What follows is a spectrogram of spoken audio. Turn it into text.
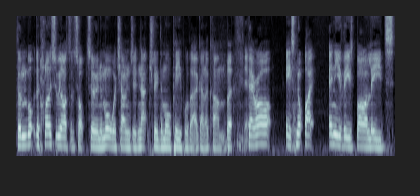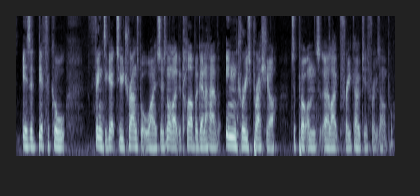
the more, the closer we are to the top two, and the more we're challenging. Naturally, the more people that are going to come. But there are. It's not like any of these bar Leeds is a difficult thing to get to transport wise. So it's not like the club are going to have increased pressure to put on uh, like three coaches, for example.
